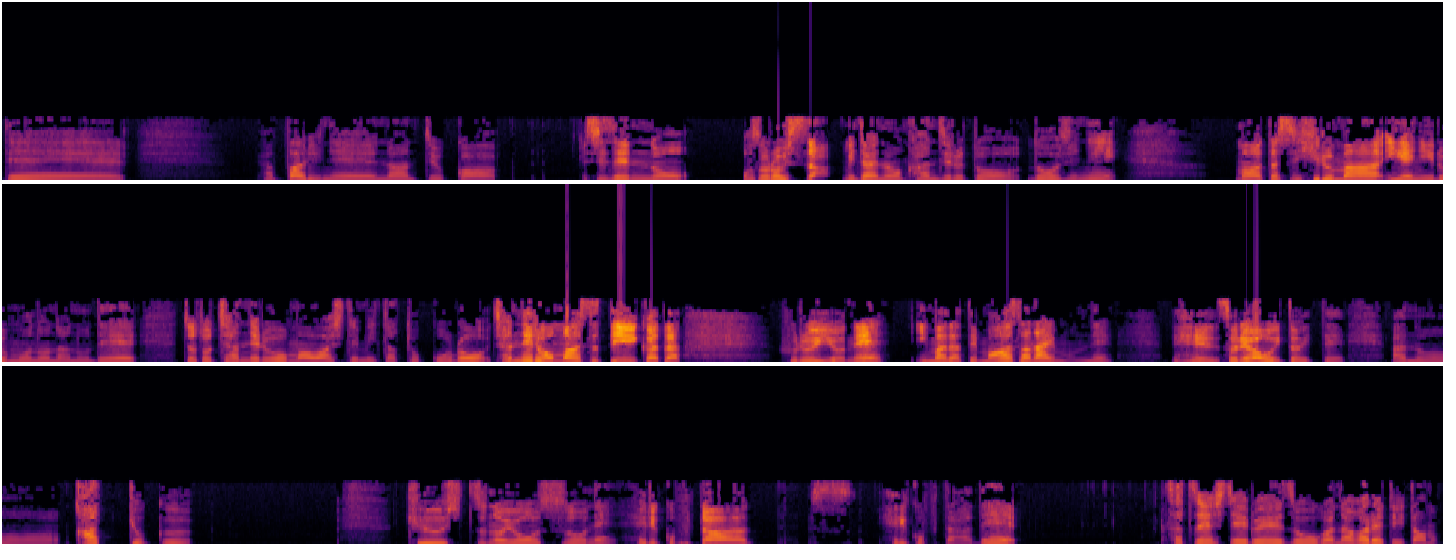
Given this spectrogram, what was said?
で、やっぱりね、なんていうか、自然の恐ろしさみたいなのを感じると同時に、まあ私昼間家にいるものなので、ちょっとチャンネルを回してみたところ、チャンネルを回すって言い方、古いよね。今だって回さないもんね。えー、それは置いといて、あのー、各局、救出の様子をね、ヘリコプター、ヘリコプターで撮影している映像が流れていたの。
